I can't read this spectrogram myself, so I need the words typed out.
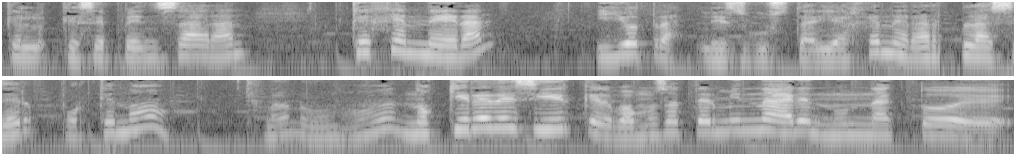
que, que se pensaran qué generan y otra, ¿les gustaría generar placer? ¿Por qué no? ¿No? quiere decir que vamos a terminar en un acto eh,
